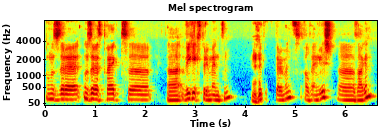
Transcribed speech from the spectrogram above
unsere, unseres Projekt Wiki-Experimenten, mhm. Wiki-Experiments auf Englisch sagen.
